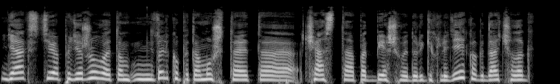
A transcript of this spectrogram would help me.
Я, кстати, тебя поддержу в этом не только потому, что это часто подбешивает других людей, когда человек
